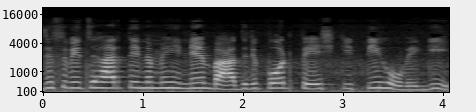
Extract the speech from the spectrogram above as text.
ਜਿਸ ਵਿੱਚ ਹਰ 3 ਮਹੀਨੇ ਬਾਅਦ ਰਿਪੋਰਟ ਪੇਸ਼ ਕੀਤੀ ਹੋਵੇਗੀ।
